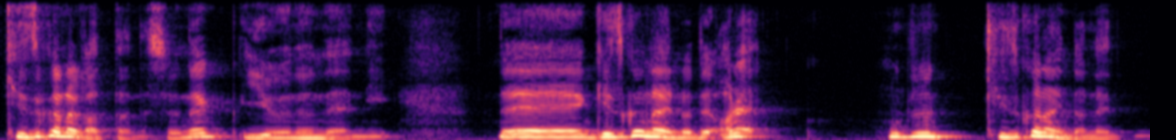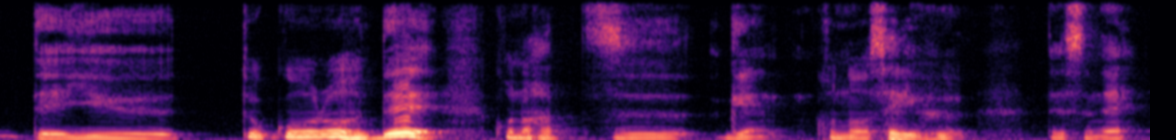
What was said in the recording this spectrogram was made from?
気づかなかったんですよね、ユーヌに。で、気づかないので、あれ？本当に気づかないんだねっていうところで、この発言、このセリフですね。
